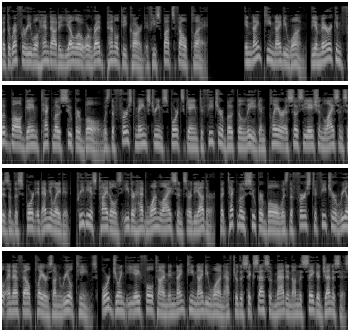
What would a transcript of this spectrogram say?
but the referee will hand out a yellow or red penalty card if he spots foul play. In 1991, the American football game Tecmo Super Bowl was the first mainstream sports game to feature both the league and player association licenses of the sport it emulated. Previous titles either had one license Orr the other, but Tecmo Super Bowl was the first to feature real NFL players on real teams. or joined EA full-time in 1991 after the success of Madden on the Sega Genesis,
